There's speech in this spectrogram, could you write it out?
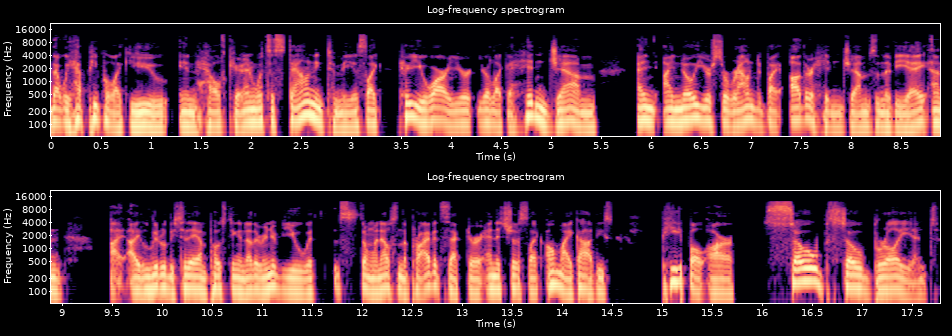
that we have people like you in healthcare and what's astounding to me is like here you are you're you're like a hidden gem and I know you're surrounded by other hidden gems in the VA. And I, I literally today I'm posting another interview with someone else in the private sector, and it's just like, oh my God, these people are so so brilliant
